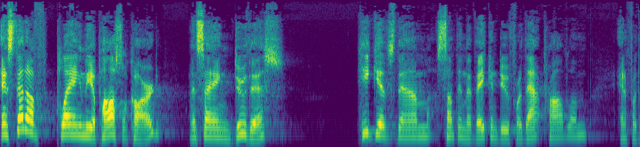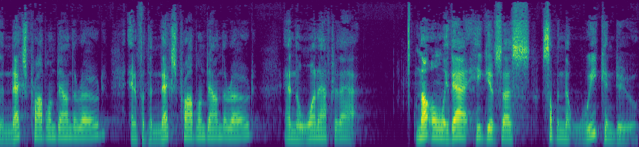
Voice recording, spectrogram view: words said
Instead of playing the apostle card and saying, do this, he gives them something that they can do for that problem and for the next problem down the road and for the next problem down the road and the one after that. Not only that, he gives us something that we can do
